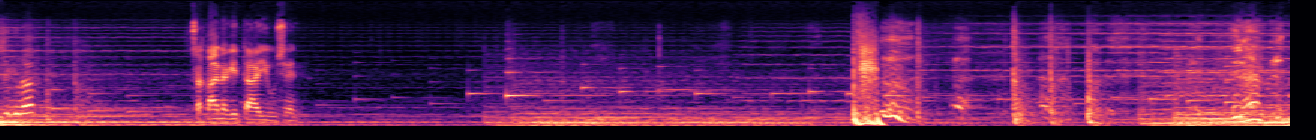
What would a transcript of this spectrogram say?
Sige na. Saka na kita ayusin. Ang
